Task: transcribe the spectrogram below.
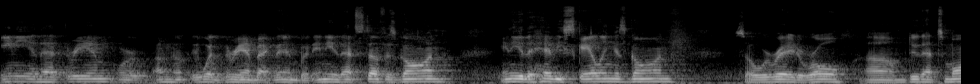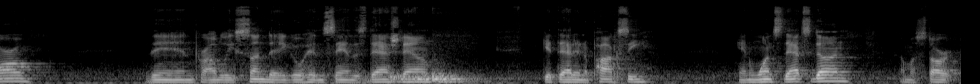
any of that 3M, or I don't know, it wasn't 3M back then, but any of that stuff is gone. Any of the heavy scaling is gone. So we're ready to roll. Um, do that tomorrow. Then probably Sunday, go ahead and sand this dash down. Get that in epoxy. And once that's done, I'm gonna start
